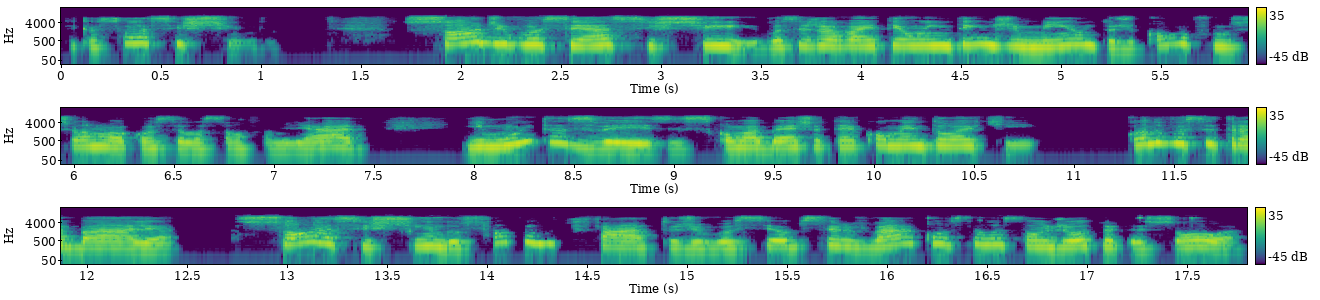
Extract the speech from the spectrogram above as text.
fica só assistindo. Só de você assistir, você já vai ter um entendimento de como funciona uma constelação familiar. E muitas vezes, como a Beth até comentou aqui, quando você trabalha só assistindo, só pelo fato de você observar a constelação de outra pessoa,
